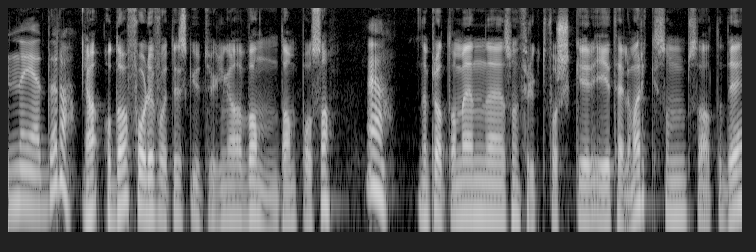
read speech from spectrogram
nede, da. ja, og da får du faktisk utvikling av vanndamp også. Ja. Jeg prata med en sånn fruktforsker i Telemark som sa at det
